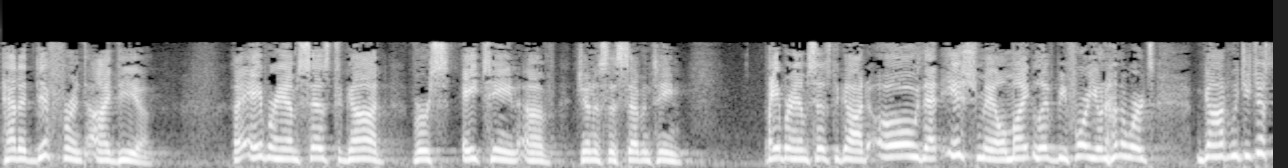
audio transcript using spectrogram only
had a different idea. Uh, Abraham says to God, verse 18 of Genesis 17, Abraham says to God, Oh, that Ishmael might live before you. In other words, God, would you just,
